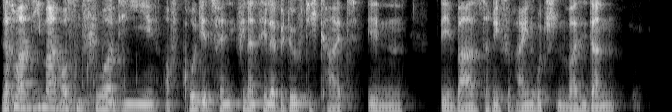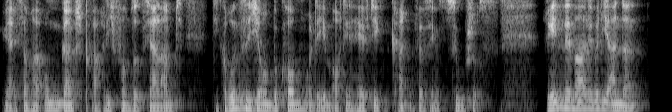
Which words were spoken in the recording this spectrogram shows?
Lass mal die mal außen vor, die aufgrund jetzt finanzieller Bedürftigkeit in den Basistarif reinrutschen, weil sie dann, ja, ich sag mal, umgangssprachlich vom Sozialamt die Grundsicherung bekommen und eben auch den hälftigen Krankenversicherungszuschuss. Reden wir mal über die anderen.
